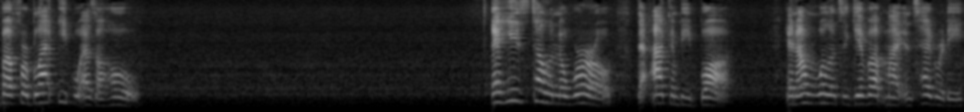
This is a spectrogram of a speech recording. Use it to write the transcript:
but for black people as a whole. And he's telling the world that I can be bought. And I'm willing to give up my integrity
